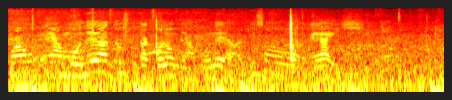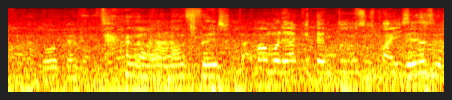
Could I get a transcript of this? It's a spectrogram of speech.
qual é a moneda do- da Colômbia? A moneda, aqui são reais. Ah, Boa pergunta. não, não sei chutar. Uma moneda que tem em todos os países. Pesos,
